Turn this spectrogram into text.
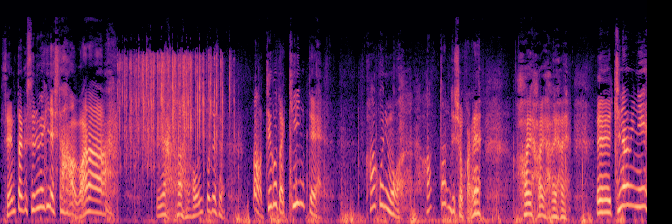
選択するべきでした。わらいや、本当ですね。あ、っていうことは金って過去にもあったんでしょうかね。はいはいはいはい。えーちなみに、え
